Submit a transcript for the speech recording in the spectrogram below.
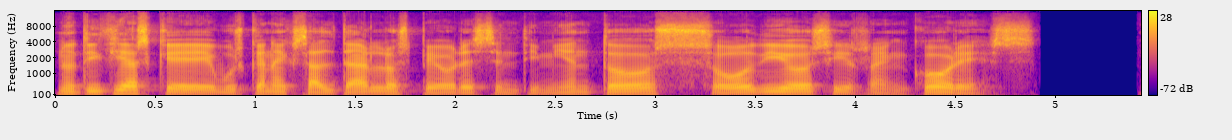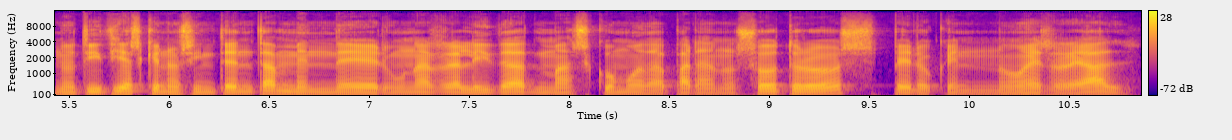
Noticias que buscan exaltar los peores sentimientos, odios y rencores. Noticias que nos intentan vender una realidad más cómoda para nosotros, pero que no es real.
